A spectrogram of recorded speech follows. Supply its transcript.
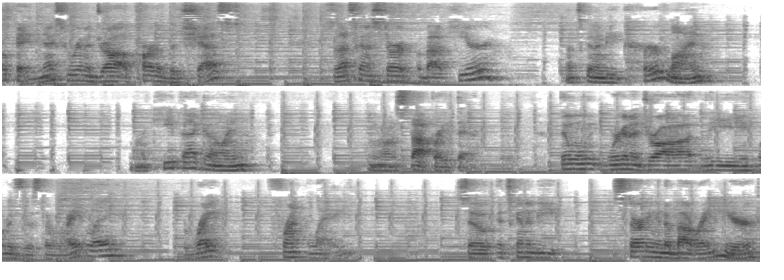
Okay, next we're gonna draw a part of the chest. So that's gonna start about here. That's gonna be a curved line. I'm gonna keep that going. We wanna stop right there. Then we're gonna draw the, what is this, the right leg? The right front leg. So it's gonna be starting at about right here.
